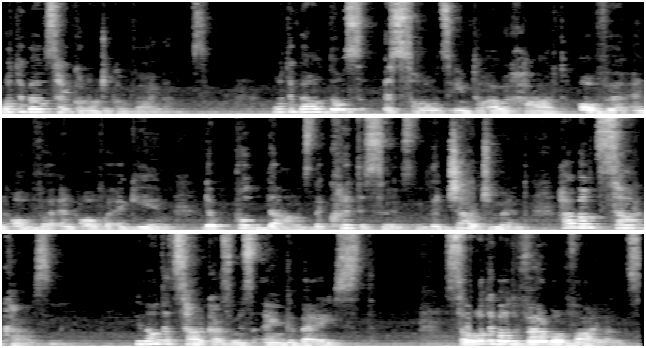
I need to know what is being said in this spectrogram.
What about psychological violence? What about those assaults into our heart over and over and over again? The put downs, the criticism, the judgment. How about sarcasm? You know that sarcasm is anger based. So what about verbal violence?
